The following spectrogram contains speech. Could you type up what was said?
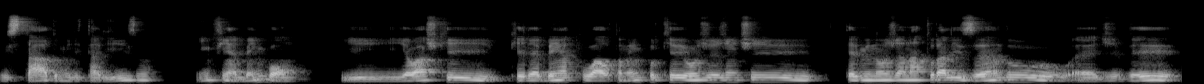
o Estado, o militarismo, enfim, é bem bom. E eu acho que, que ele é bem atual também, porque hoje a gente terminou já naturalizando é, de ver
